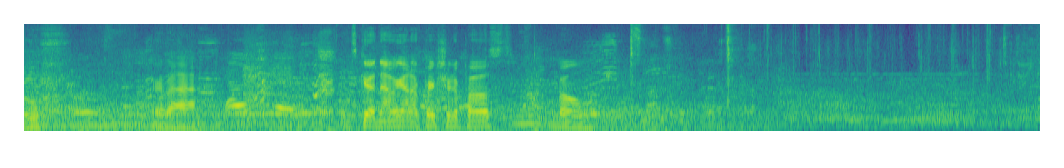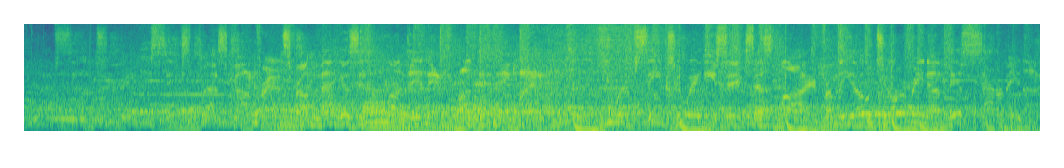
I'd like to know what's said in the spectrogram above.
Oof. Look at that. It's good. Now we got our picture to post. Boom. press conference from Magazine London in London, England. UFC 286 is live from the O2 Arena this Saturday night.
